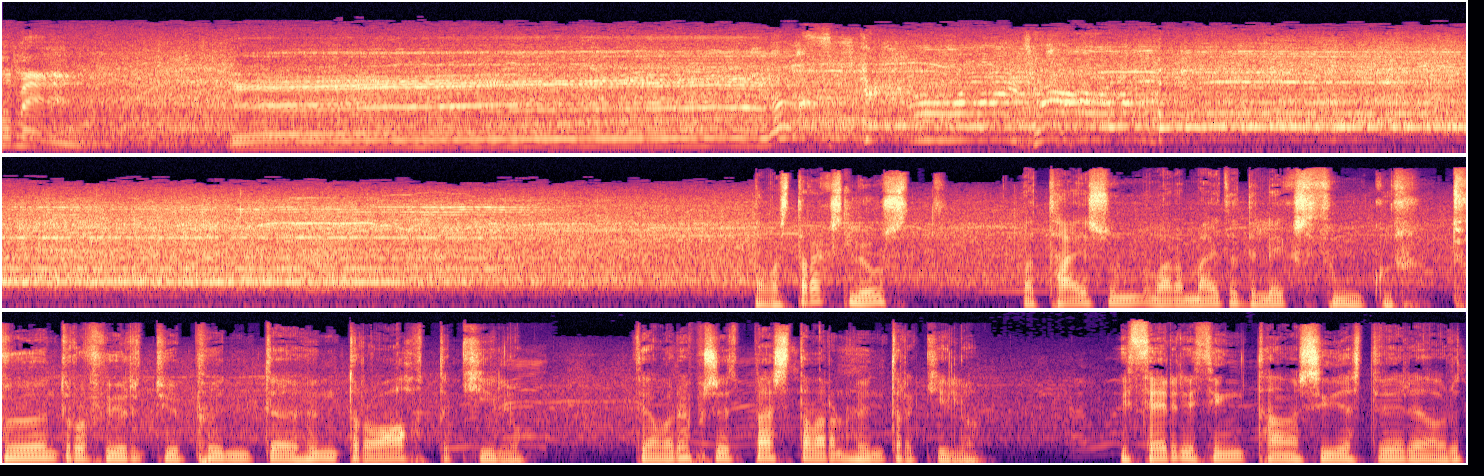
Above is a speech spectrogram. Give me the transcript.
gentlemen, uh, let's get ready to rumble! Það var strax ljóst að Tyson var að mæta til leiks þungur. 240 pund eða 108 kíló. Þegar hann var upp á sitt besta var hann 100 kíló. Í þeirri þyngd hafði hann síðast verið árið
